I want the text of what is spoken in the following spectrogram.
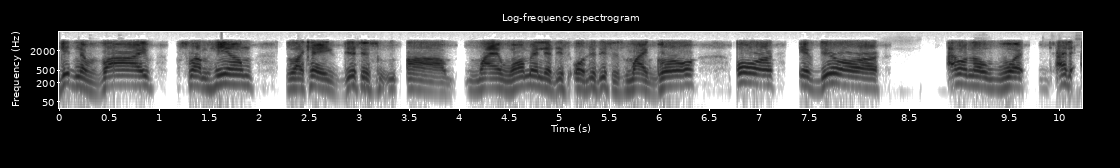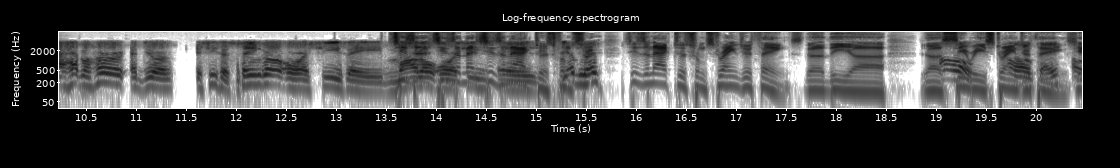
getting a vibe from him, like, hey, this is uh, my woman, or this or this is my girl, or if there are, I don't know what, I, I haven't heard if there are if she's a singer or if she's a She's, model a, she's, or an, she's, she's an a- actress from Yeah, she's an actress from Stranger Things, the the uh, uh, Oh, series Stranger oh, okay, Things. Okay.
